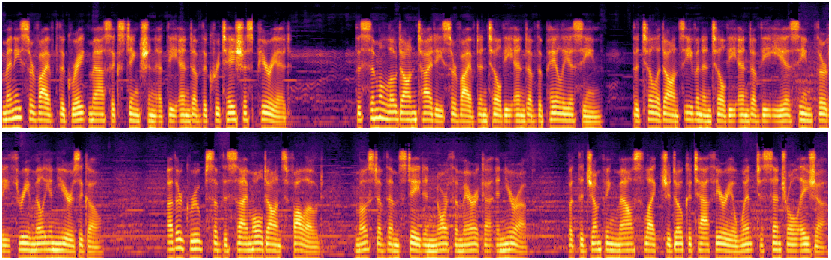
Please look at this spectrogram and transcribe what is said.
Many survived the great mass extinction at the end of the Cretaceous period. The Cimolodontidae survived until the end of the Paleocene, the Tilodonts even until the end of the Eocene 33 million years ago. Other groups of the Cimolodonts followed, most of them stayed in North America and Europe, but the jumping mouse like Djadochtatheria went to Central Asia.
